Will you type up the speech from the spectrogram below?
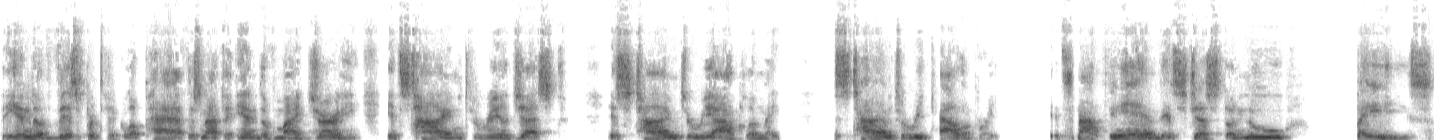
the end of this particular path is not the end of my journey. It's time to readjust. It's time to reacclimate. It's time to recalibrate. It's not the end. It's just a new phase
